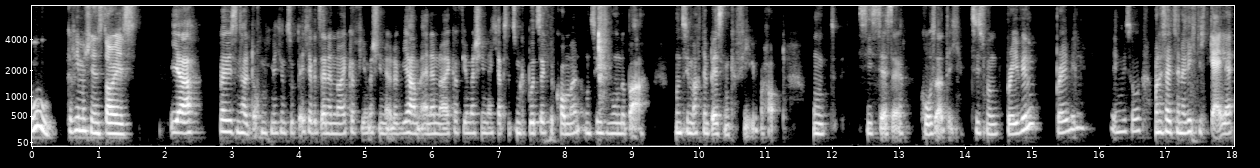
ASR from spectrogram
Uh, Kaffeemaschinen-Stories. Ja, weil wir sind halt doch noch nicht und super. Ich habe jetzt eine neue Kaffeemaschine oder wir haben eine neue Kaffeemaschine. Ich habe sie zum Geburtstag bekommen und sie ist wunderbar. Und sie macht den besten Kaffee überhaupt. Und sie ist sehr, sehr großartig. Sie ist von Brayville, Brayville, irgendwie so. Und es ist halt so eine richtig geile,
